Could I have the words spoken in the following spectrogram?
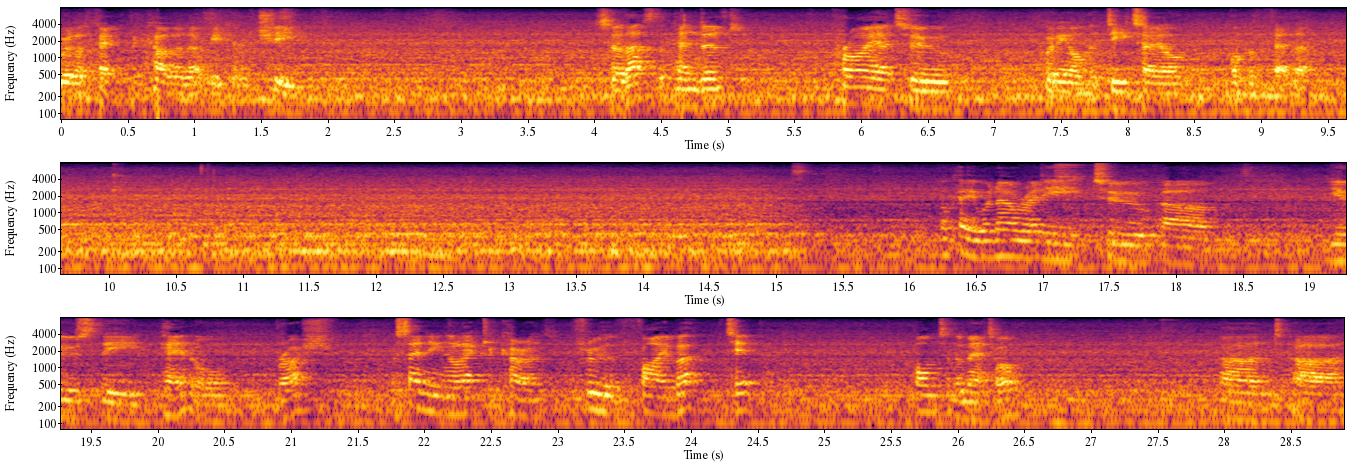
will affect the colour that we can achieve. So that's the pendant prior to putting on the detail on the feather. Okay, we're now ready to um, use the pen or brush. We're sending electric current through the fibre tip onto the metal and uh,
